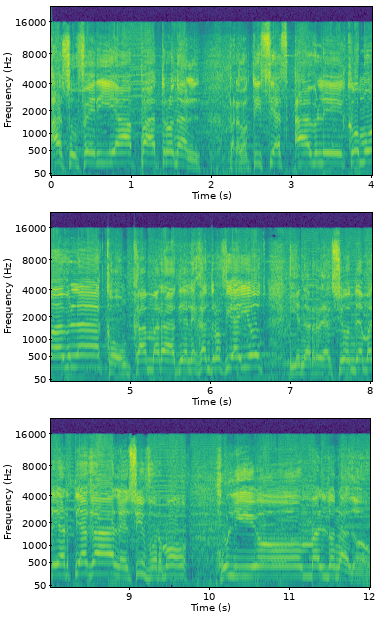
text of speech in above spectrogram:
a su feria patronal. Para noticias Hable como habla con cámara de Alejandro Fiayot y en la redacción de María Arteaga les informó Julio Maldonado.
